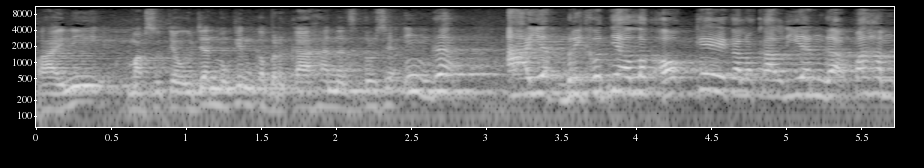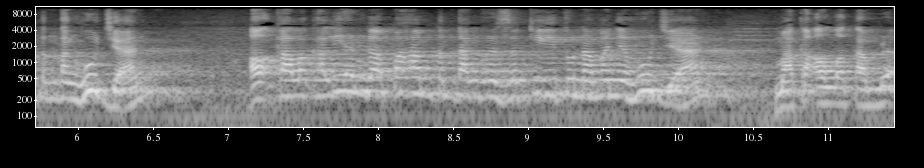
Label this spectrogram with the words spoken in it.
Wah ini maksudnya hujan mungkin keberkahan dan seterusnya. Enggak. Ayat berikutnya Allah oke okay, kalau kalian nggak paham tentang hujan, oh, kalau kalian nggak paham tentang rezeki itu namanya hujan, maka Allah tambah,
